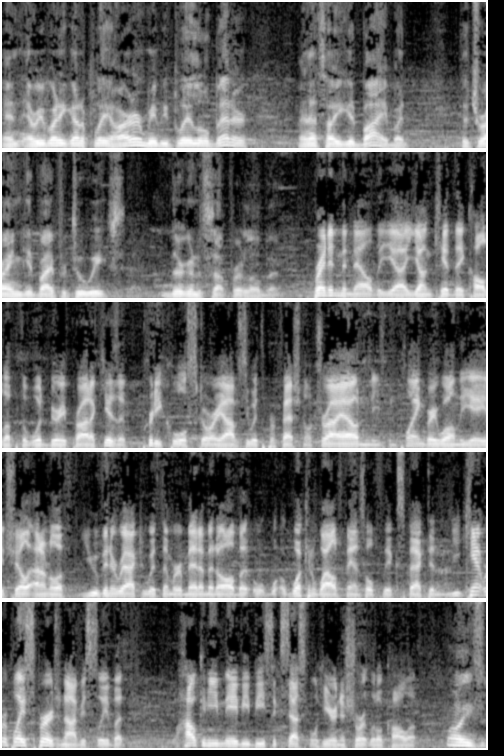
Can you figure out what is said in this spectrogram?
and everybody got to play harder, maybe play a little better, and that's how you get by. But to try and get by for two weeks, they're going to suffer a little bit. Brennan Menell, the uh, young kid they called up the Woodbury product, he has a pretty cool story, obviously, with the professional tryout, and he's been playing very well in the AHL. I don't know if you've interacted with him or met him at all, but w- what can Wild fans hopefully expect? And you can't replace Spurgeon, obviously, but how can he maybe be successful here in a short little call up? Well, he's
